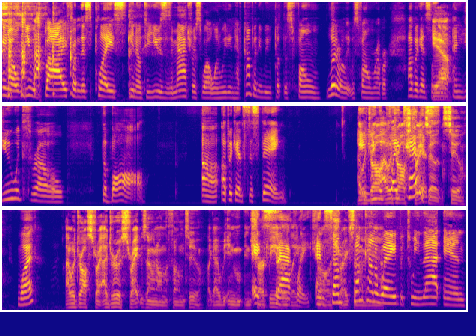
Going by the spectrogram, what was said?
you know you would buy from this place you know to use as a mattress well when we didn't have company we would put this foam literally it was foam rubber up against the wall and you would throw the ball uh, up against this thing I would draw. would I would draw strike tennis. zones too. what I would draw strike. I drew a strike zone on the foam too. Like I would in, in Sharpie. I would, exactly like, and some some kind of way between that and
